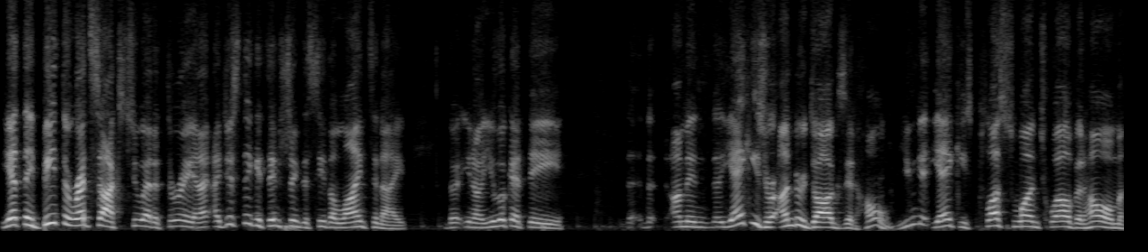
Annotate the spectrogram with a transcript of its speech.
Yet they beat the Red Sox two out of three, and I, I just think it's interesting to see the line tonight. The, you know, you look at the, the, the, I mean, the Yankees are underdogs at home. You can get Yankees plus one twelve at home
